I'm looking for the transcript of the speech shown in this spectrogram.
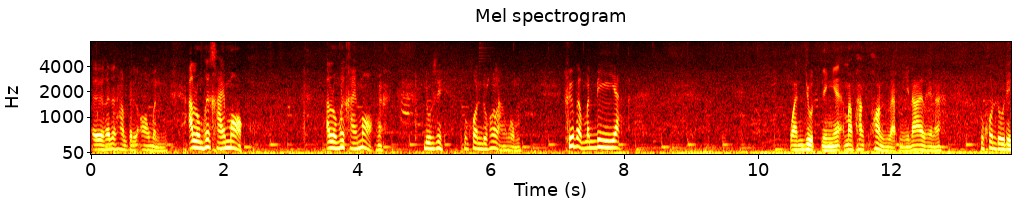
เออเขาจะทำเป็นละอองเหมือน อารมณ์คล้ายๆหมอก อารมณ์คล้ายๆหมอกนะดูสิทุกคนดูข้างหลังผม คือแบบมันดีอะ วันหยุดอย่างเงี้ยมาพักผ่อนแบบนี้ได้เลยนะ ทุกคนดูดิ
